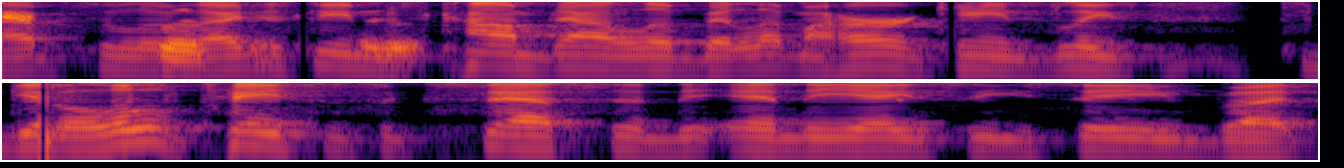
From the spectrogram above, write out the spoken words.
absolutely. I just need to uh, calm down a little bit, let my Hurricanes at least to get a little taste of success in the in the ACC. But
